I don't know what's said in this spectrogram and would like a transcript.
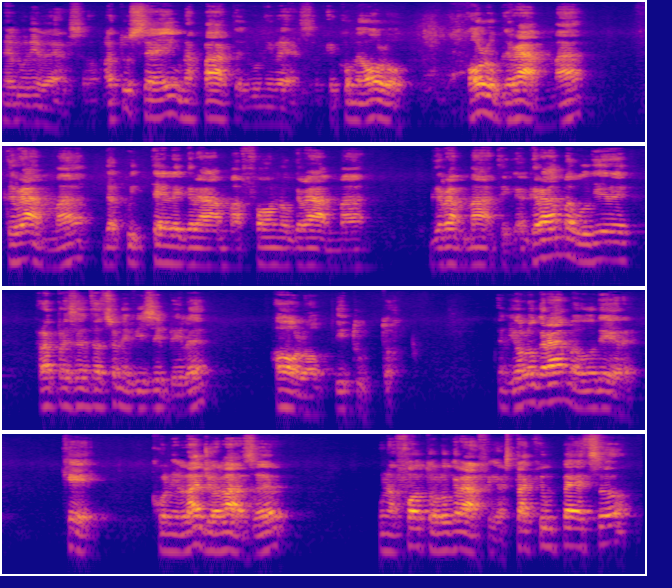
nell'universo, ma tu sei una parte dell'universo, che come olo, ologramma, gramma, da cui telegramma, fonogramma, grammatica, gramma vuol dire rappresentazione visibile, olo di tutto. Quindi ologramma vuol dire che con il raggio laser una foto olografica stacchi un pezzo,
